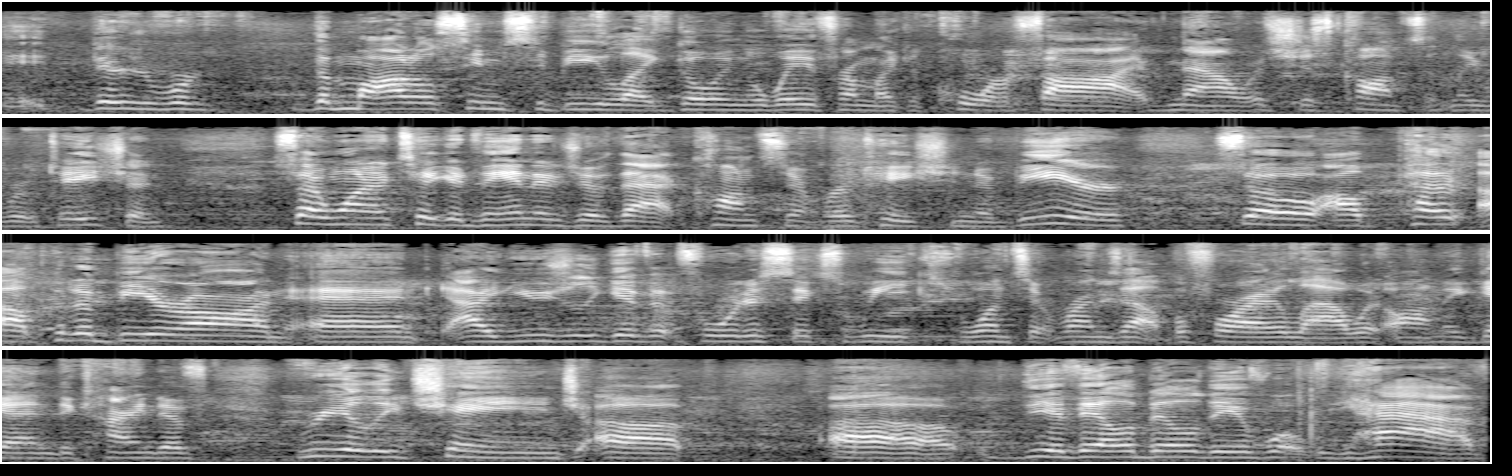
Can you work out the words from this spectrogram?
it, there were the model seems to be like going away from like a core five. Now it's just constantly rotation. So I want to take advantage of that constant rotation of beer. So I'll put I'll put a beer on, and I usually give it four to six weeks once it runs out before I allow it on again to kind of really change up uh, the availability of what we have.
